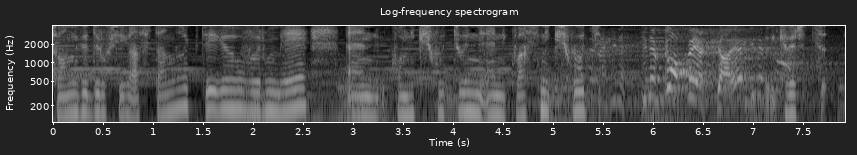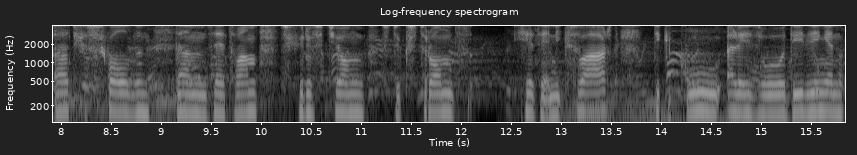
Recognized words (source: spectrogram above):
Twan gedroeg zich afstandelijk tegenover mij en ik kon niks goed doen en ik was niks goed. Ik werd uitgescholden. Dan zei Twan, schurftjong, stuk stront, je bent niks waard, dikke koe, allez, zo die dingen,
